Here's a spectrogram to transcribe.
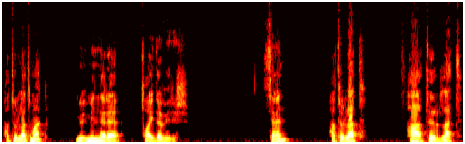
Hatırlatmak müminlere fayda verir. Sen hatırlat. Hatırlat.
